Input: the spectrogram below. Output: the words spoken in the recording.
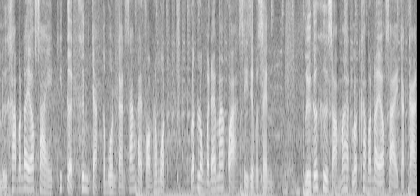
หรือคาร์บอนไดออกไซด์ที่เกิดขึ้นจากกระบวนการสร้างแพลตฟอร์มทั้งหมด ลดลงไปได้มากกว่า 40% หรือก็คือสามารถลดคาร์บอนไดออกไซด์จากการ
